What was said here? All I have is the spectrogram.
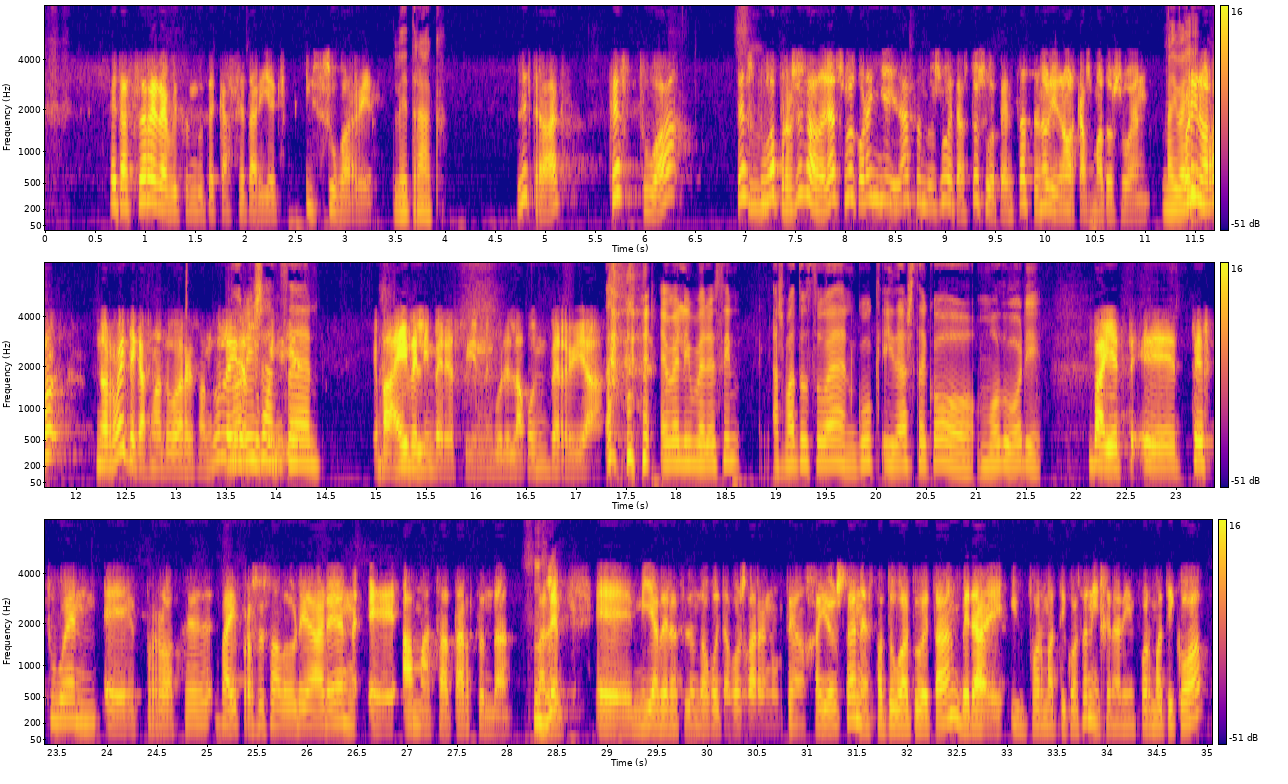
Eta zer erabiltzen dute kazetariek izugarri? Letrak. Letrak, testua, testua, prozesadora, zuek orain ja idazten duzu, eta ez duzu pentsatzen hori nork asmatu zuen. Bai, bai. Hori norro, norbaitek asmatu behar izan du, zuk- izan zen, Ba, Evelin berezin, gure lagun berria. Ebelin berezin, asmatu zuen guk idazteko modu hori. Bai, et, e, testuen e, proze, bai, prozesadorearen e, amatzat hartzen da. Mhm. Vale? E, mila beratzen dago eta bosgarren urtean jaio zen, estatu batuetan, bera e, informatikoa zen, ingeniari informatikoa,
